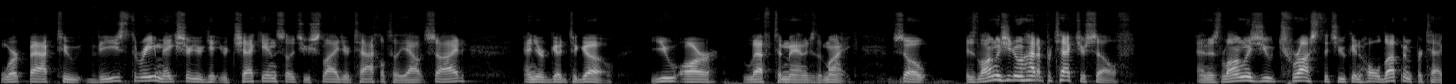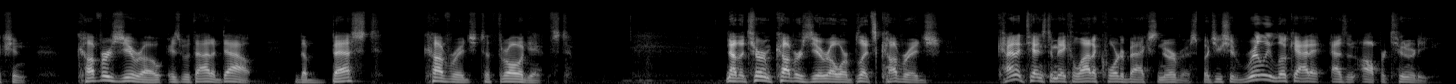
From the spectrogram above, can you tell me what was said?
work back to these three. Make sure you get your check in so that you slide your tackle to the outside, and you're good to go. You are left to manage the Mike. So as long as you know how to protect yourself, and as long as you trust that you can hold up in protection, cover zero is without a doubt the best coverage to throw against. Now, the term cover zero or blitz coverage kind of tends to make a lot of quarterbacks nervous, but you should really look at it as an opportunity.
